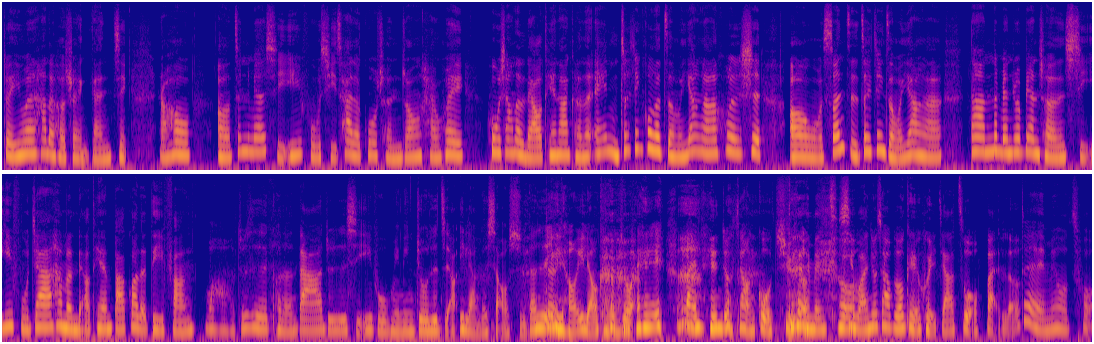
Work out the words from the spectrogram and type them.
对，因为它的河水很干净，然后呃在那边洗衣服、洗菜的过程中还会。互相的聊天啊，可能哎，你最近过得怎么样啊？或者是呃，我们孙子最近怎么样啊？那那边就变成洗衣服加他们聊天八卦的地方。哇，就是可能大家就是洗衣服，明明就是只要一两个小时，但是一聊一聊，可能就哎 半天就这样过去了。对，没错，洗完就差不多可以回家做饭了。对，没有错。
